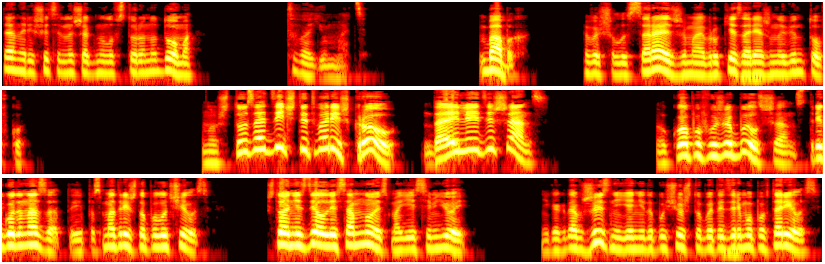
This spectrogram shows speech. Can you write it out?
Тана решительно шагнула в сторону дома. Твою мать. Бабах вышел из сарая, сжимая в руке заряженную винтовку. «Ну что за дичь ты творишь, Кроу? Дай леди шанс!» «У копов уже был шанс, три года назад, и посмотри, что получилось. Что они сделали со мной, с моей семьей. Никогда в жизни я не допущу, чтобы это дерьмо повторилось».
